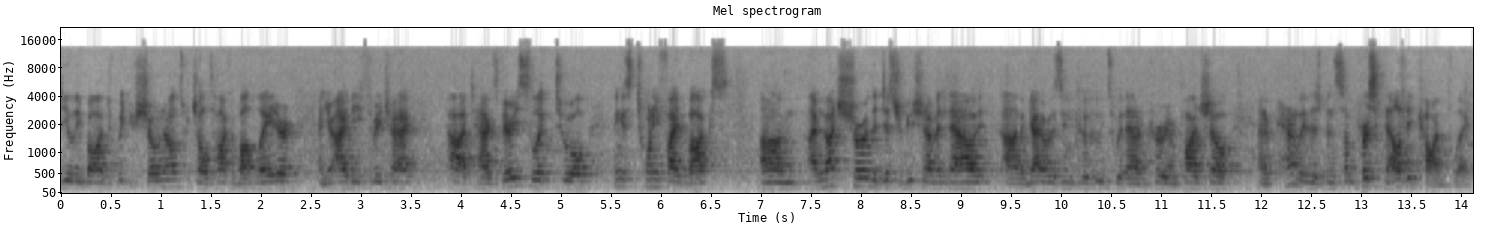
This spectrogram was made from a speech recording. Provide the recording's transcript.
dealy bod to put your show notes, which I'll talk about later, and your ID3 track uh, tags. Very slick tool. I think it's 25 bucks. Um, I'm not sure the distribution of it now. Uh, the guy was in cahoots with Adam Curry on Pod Show, and apparently there's been some personality conflict.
